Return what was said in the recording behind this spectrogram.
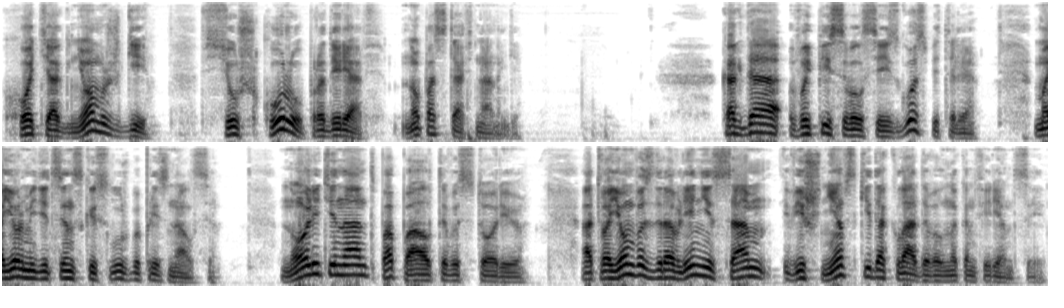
хоть огнем жги, всю шкуру продырявь, но поставь на ноги. Когда выписывался из госпиталя, майор медицинской службы признался. Но, лейтенант, попал ты в историю. О твоем выздоровлении сам Вишневский докладывал на конференции.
